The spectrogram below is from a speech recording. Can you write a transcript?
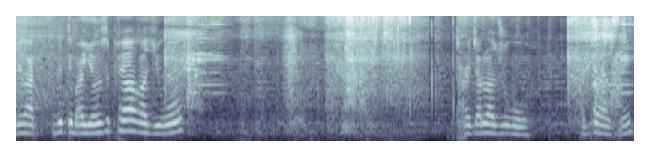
제가 이렇게 많이 연습해와가지고 잘 잘라주고 안 잘랐네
